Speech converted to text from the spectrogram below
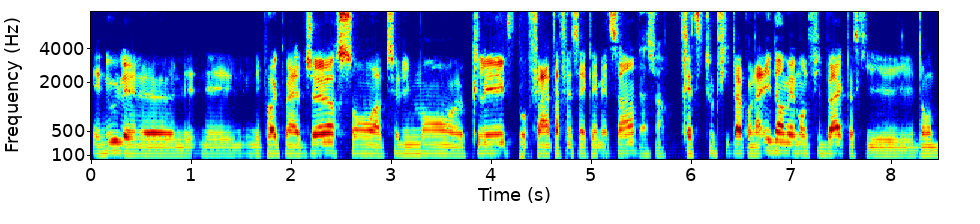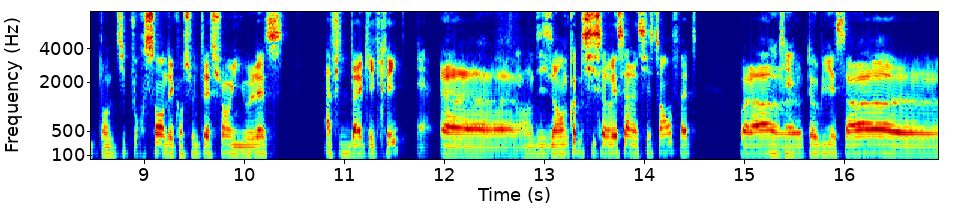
Et nous, les, le- les, les, les product managers sont absolument euh, clés pour faire interface avec les médecins, Bien sûr. traiter tout le feedback. On a énormément de feedback parce qu'il dans, dans 10% des consultations, ils nous laissent un feedback écrit Yeah. euh, en disant comme s'il s'adressait à un assistant en fait. Voilà, euh, t'as oublié ça, euh,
